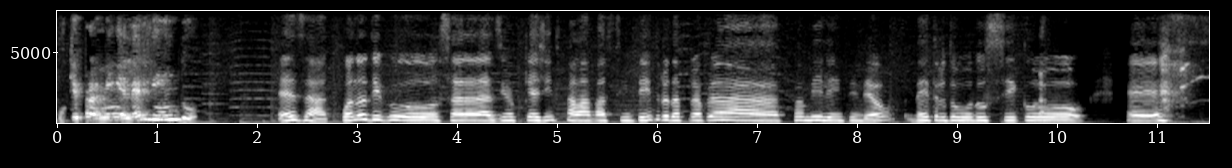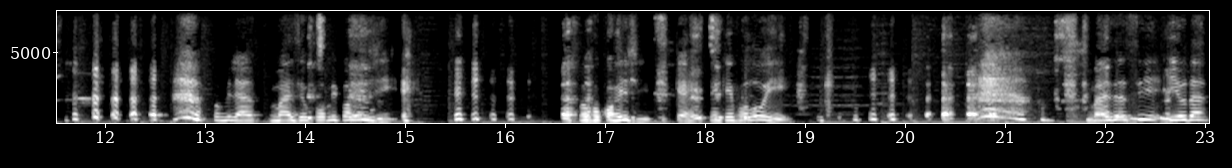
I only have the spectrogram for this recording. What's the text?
Porque para mim ele é lindo. Exato. Quando eu digo sararazinho é porque a gente falava assim dentro da própria família, entendeu? Dentro do, do ciclo é, familiar. Mas eu vou me corrigir. Eu vou corrigir, porque a gente tem que evoluir. Mas assim, e o da,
